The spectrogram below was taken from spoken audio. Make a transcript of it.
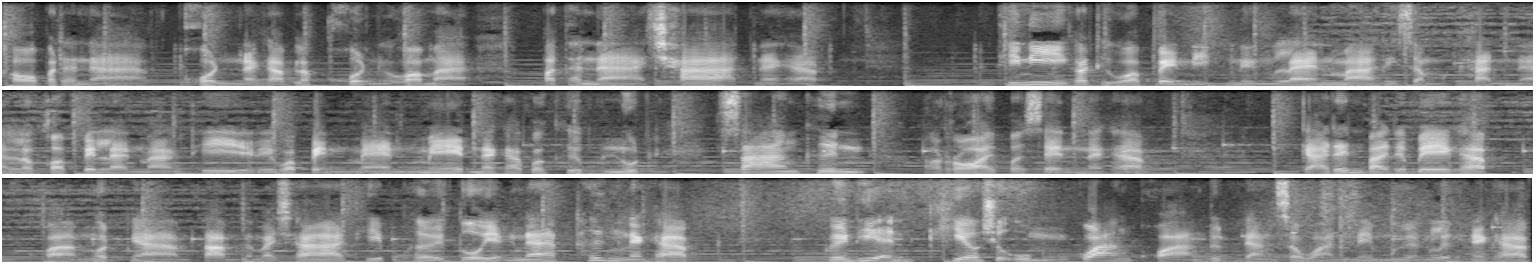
เขาพัฒนาคนนะครับ แล้วคนเขาก็มาพัฒนาชาตินะครับ ที่นี่ก็ถือว่าเป็นอีกหนึ่งแลนด์มาร์คที่สำคัญนะแล้วก็เป็นแลนด์มาร์คที่เรียกว่าเป็นแมนเมดนะครับก็คือมนุษย์สร้างขึ้น 100%นะครับ Garden by the Bay ครับความงดงามตามธรรมชาติที่เผยตัวอย่างน่าทึ่งนะครับ พื้นที่อันเคี้ยวชอุ่มกว้างขวางดุจดังสวรรค์ในเมืองเลยนะครับ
